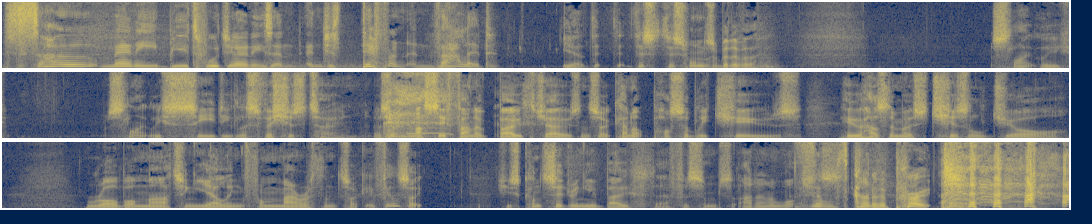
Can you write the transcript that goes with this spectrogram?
so many beautiful journeys and, and just different and valid. Yeah, th- th- this this one's a bit of a slightly slightly seedy, lascivious tone. As a massive fan of both Joes, and so cannot possibly choose who has the most chiselled jaw, Rob or Martin Yelling from Marathon Talk. It feels like she's considering you both there for some. I don't know what. Some kind of approach.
